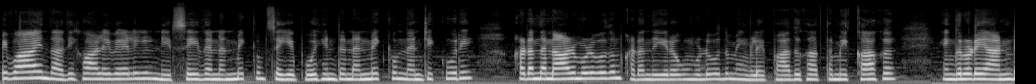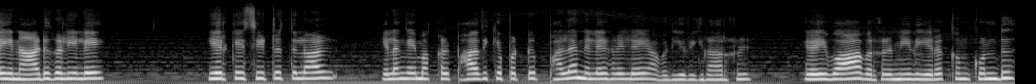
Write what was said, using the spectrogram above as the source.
இவா இந்த அதிகாலை வேளையில் நீர் செய்த நன்மைக்கும் செய்ய போகின்ற நன்மைக்கும் நன்றி கூறி கடந்த நாள் முழுவதும் கடந்த இரவு முழுவதும் எங்களை பாதுகாத்தமைக்காக எங்களுடைய அண்டை நாடுகளிலே இயற்கை சீற்றத்தினால் இலங்கை மக்கள் பாதிக்கப்பட்டு பல நிலைகளிலே அவதியுறுகிறார்கள். இறைவா அவர்கள் மீது இரக்கம் கொண்டு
